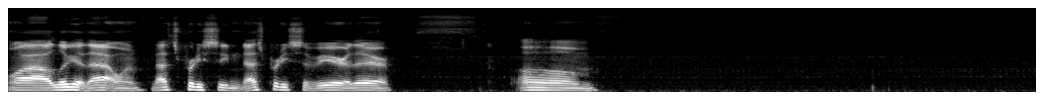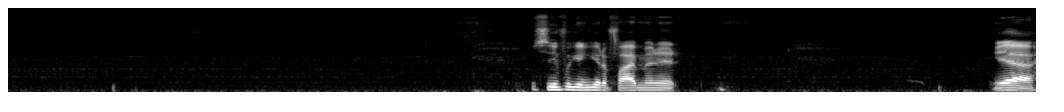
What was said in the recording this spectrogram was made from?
Wow, look at that one. That's pretty se that's pretty severe there. Um Let's see if we can get a 5 minute Yeah.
